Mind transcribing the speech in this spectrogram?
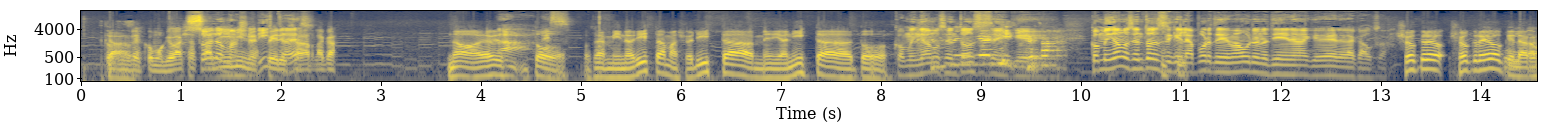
Entonces Claro. es como que vayas ¿Solo a Nini y no mayorista esperes es? a dar la caja. No, es Ah, todo. O sea, minorista, mayorista, medianista, todo. convengamos entonces en que... Convengamos entonces en que el aporte de Mauro no tiene nada que ver a la causa. Yo creo, yo creo que la madre.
